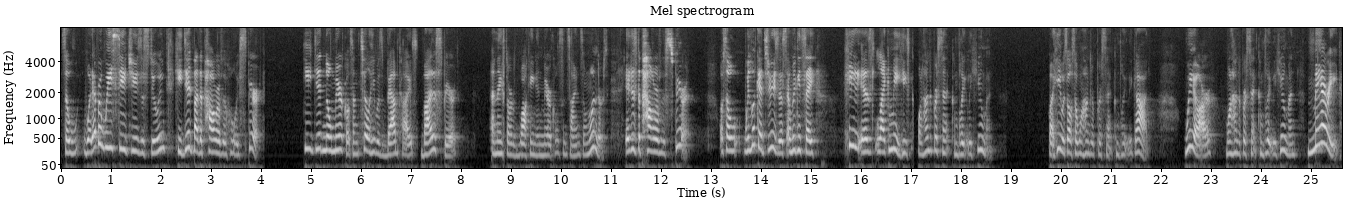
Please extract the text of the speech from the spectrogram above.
So whatever we see Jesus doing, he did by the power of the Holy Spirit. He did no miracles until he was baptized by the Spirit and they started walking in miracles and signs and wonders. It is the power of the Spirit. So we look at Jesus and we can say, He is like me. He's 100% completely human. But He was also 100% completely God. We are 100% completely human, married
